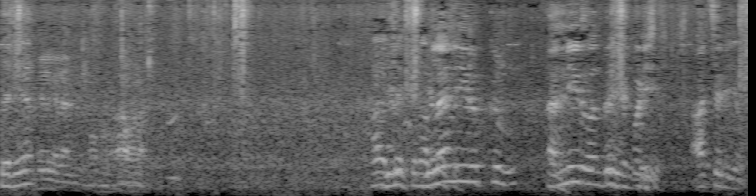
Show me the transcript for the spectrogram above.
சரியா? இளநீருக்குள் தண்ணீர் வந்து எப்படி? ஆச்சரியம்.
